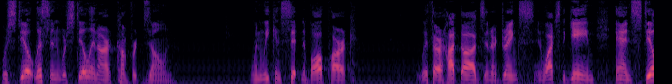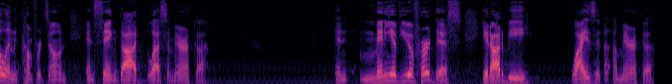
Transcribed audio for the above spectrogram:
We're still, listen, we're still in our comfort zone when we can sit in a ballpark with our hot dogs and our drinks and watch the game and still in a comfort zone and sing God bless America and many of you have heard this, it ought to be why isn't America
